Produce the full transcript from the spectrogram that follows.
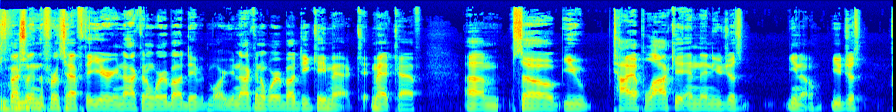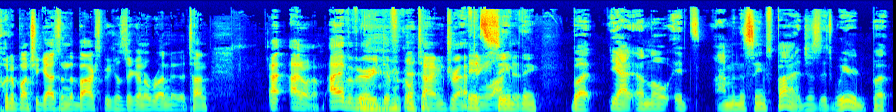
especially mm-hmm. in the first half of the year, you're not going to worry about David Moore. You're not going to worry about DK Metcalf. Um, so you tie up Lockett, and then you just, you know, you just put a bunch of guys in the box because they're going to run it a ton. I, I, don't know. I have a very difficult time drafting. it's Lockett. Same thing, but yeah, I don't know. It's I'm in the same spot. It's just it's weird, but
